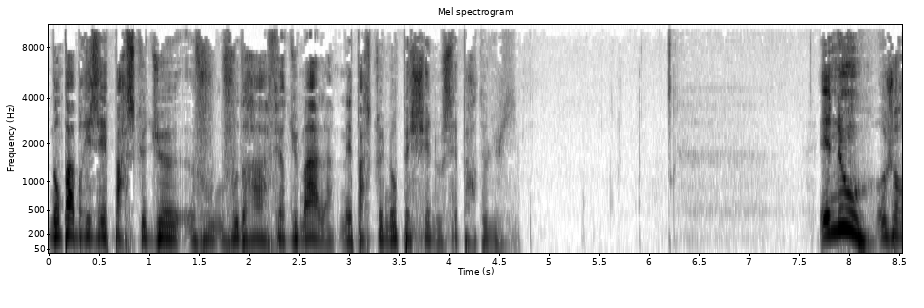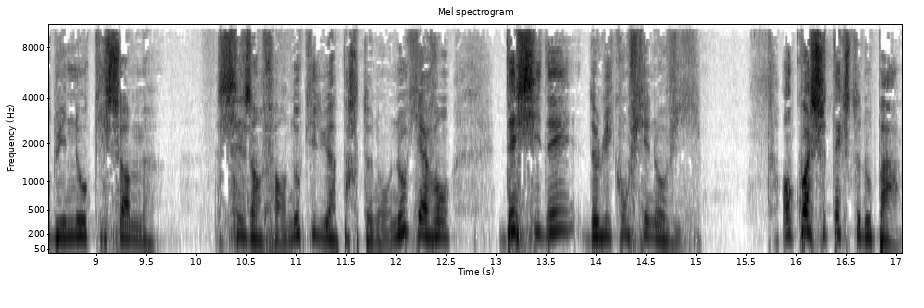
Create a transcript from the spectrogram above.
Non pas brisé parce que Dieu voudra faire du mal, mais parce que nos péchés nous séparent de lui. Et nous, aujourd'hui, nous qui sommes ses enfants, nous qui lui appartenons, nous qui avons décidé de lui confier nos vies, en quoi ce texte nous parle?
